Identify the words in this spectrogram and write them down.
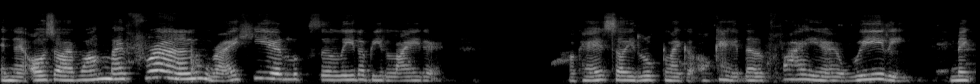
And then also I want my front right here looks a little bit lighter. Okay, so it looked like, okay, the fire really make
